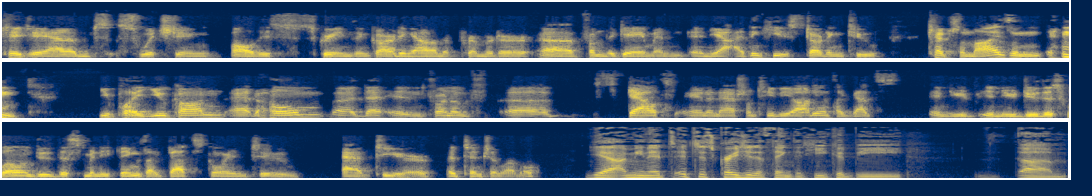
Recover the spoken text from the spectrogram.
KJ Adams switching all these screens and guarding out on the perimeter uh, from the game, and and yeah, I think he's starting to catch some eyes. And, you play UConn at home uh, that in front of uh, scouts and a national TV audience, like that's and you and you do this well and do this many things, like that's going to add to your attention level. Yeah, I mean it's it's just crazy to think that he could be um,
